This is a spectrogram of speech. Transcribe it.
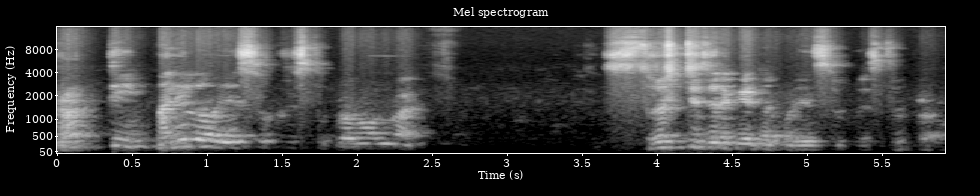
ప్రతి పనిలో యేసుక్రీస్తు ప్రభు ఉన్నాడు. సృష్టి జరిగేటప్పుడు యేసుక్రీస్తు ప్రభు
